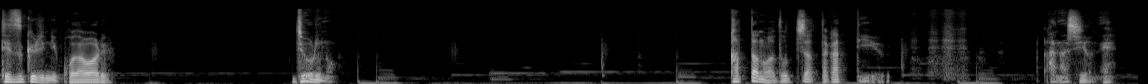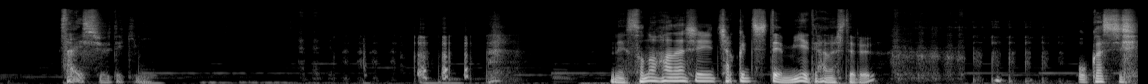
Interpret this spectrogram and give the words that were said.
手作りにこだわる、ジョルノ。買ったのはどっちだったかっていう話よね。最終的に。ね、その話、着地点見えて話してる？お菓子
